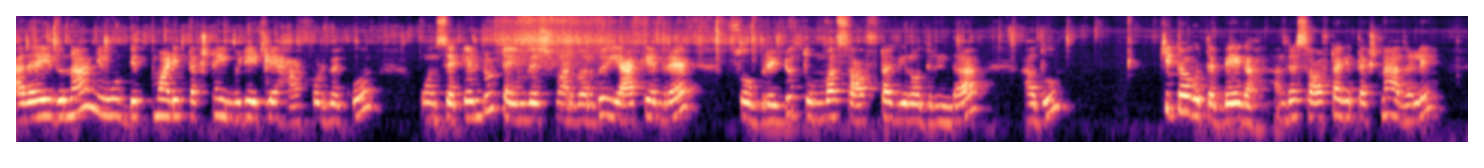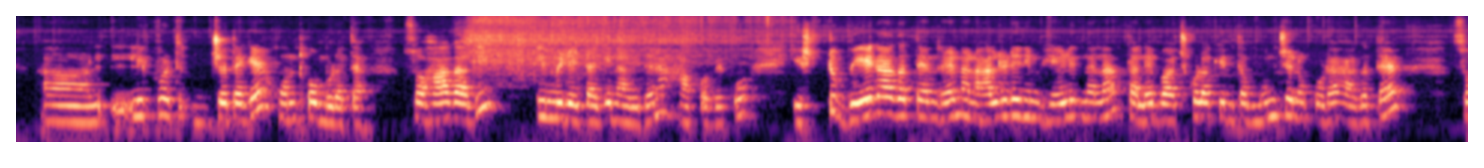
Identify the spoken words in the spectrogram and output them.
ಆದರೆ ಇದನ್ನು ನೀವು ಡಿಪ್ ಮಾಡಿದ ತಕ್ಷಣ ಇಮಿಡಿಯೇಟ್ಲಿ ಹಾಕ್ಬಿಡ್ಬೇಕು ಒಂದು ಸೆಕೆಂಡು ಟೈಮ್ ವೇಸ್ಟ್ ಮಾಡಬಾರ್ದು. ಯಾಕೆ ಅಂದರೆ ಸೊ ಬ್ರೆಡ್ಡು ತುಂಬ ಸಾಫ್ಟಾಗಿರೋದ್ರಿಂದ ಅದು ಕಿತ್ತೋಗುತ್ತೆ ಬೇಗ. ಅಂದರೆ ಸಾಫ್ಟ್ ಆಗಿದ ತಕ್ಷಣ ಅದರಲ್ಲಿ ಲಿಕ್ವಿಡ್ ಜೊತೆಗೆ ಹೊಂದ್ಕೊಂಡ್ಬಿಡುತ್ತೆ. ಸೊ ಹಾಗಾಗಿ ಇಮ್ಮಿಡಿಯೇಟಾಗಿ ನಾವು ಇದನ್ನು ಹಾಕೋಬೇಕು. ಎಷ್ಟು ಬೇಗ ಆಗುತ್ತೆ ಅಂದರೆ ನಾನು ಆಲ್ರೆಡಿ ನಿಮ್ಗೆ ಹೇಳಿದ್ನಲ್ಲ, ತಲೆ ಬಾಚ್ಕೊಳ್ಳೋಕ್ಕಿಂತ ಮುಂಚೆನೂ ಕೂಡ ಆಗುತ್ತೆ. ಸೊ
